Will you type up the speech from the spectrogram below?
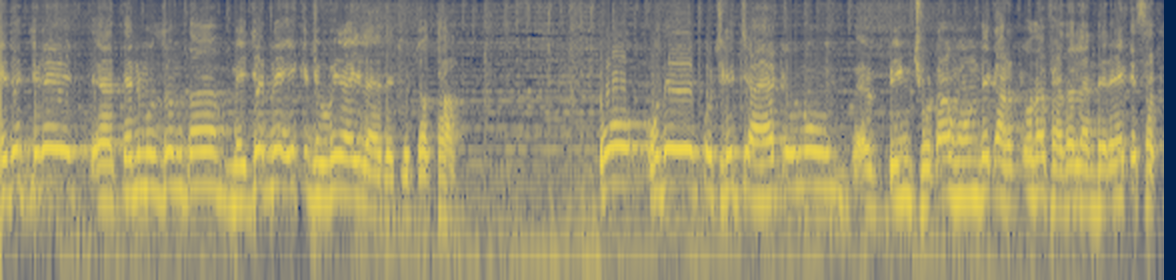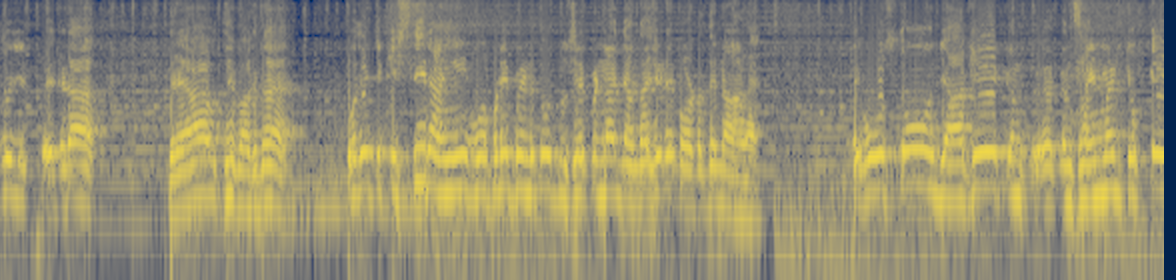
ਇਹਦੇ ਜਿਹੜੇ ਤਿੰਨ ਮੁਲਜ਼ਮ ਤਾਂ ਮੇਜਰ ਨੇ, ਇੱਕ ਜੁਵੀਨਾਈਲ ਹੈ ਇਹਦੇ ਚੌਥਾ। ਉਹ ਉਹਦੇ ਪੁੱਛਗਿੱਛ 'ਚ ਆਇਆ ਕਿ ਉਹਨੂੰ ਬਿੰਗ ਛੋਟਾ ਹੋਣ ਦੇ ਕਰਕੇ ਉਹਦਾ ਫਾਇਦਾ ਲੈਂਦੇ ਰਹੇ ਕਿ ਸਤਲੁਜ ਜਿਹੜਾ ਦਰਿਆ ਉੱਥੇ ਵਗਦਾ ਹੈ, ਉਹਦੇ 'ਚ ਕਿਸ਼ਤੀ ਰਾਹੀਂ ਉਹ ਆਪਣੇ ਪਿੰਡ ਤੋਂ ਦੂਸਰੇ ਪਿੰਡਾਂ ਜਾਂਦਾ ਜਿਹੜੇ ਬਾਰਡਰ ਦੇ ਨਾਲ ਹੈ। ਤੇ ਉਸ ਤੋਂ ਜਾ ਕੇ ਕਨਸਾਈਨਮੈਂਟ ਚੁੱਕ ਕੇ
